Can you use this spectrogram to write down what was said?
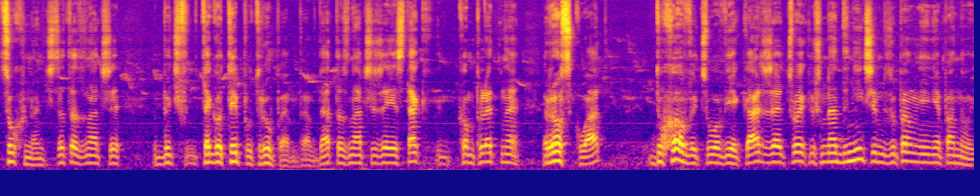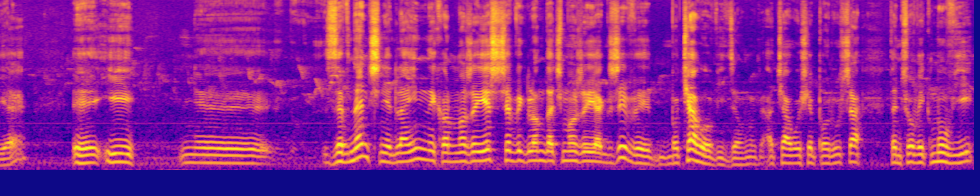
cuchnąć? Co to znaczy być tego typu trupem, prawda? To znaczy, że jest tak kompletny rozkład duchowy człowieka, że człowiek już nad niczym zupełnie nie panuje y, i y, zewnętrznie dla innych on może jeszcze wyglądać może jak żywy, bo ciało widzą, a ciało się porusza, ten człowiek mówi,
